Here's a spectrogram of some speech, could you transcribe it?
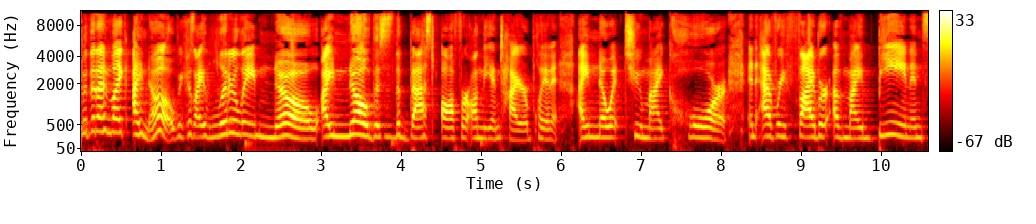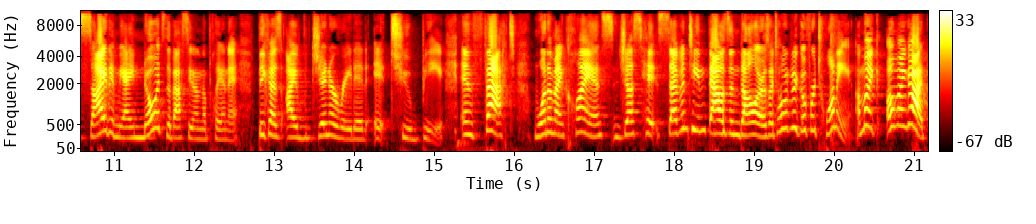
But then I'm like, I know because I literally know, I know this is the best offer on the entire planet. I know it to my core and every fiber of my being inside of me. I know it's the best thing on the planet because I've generated it to be. In fact, one of my clients just hit $17,000. I told her to go for 20. I'm like, oh my God,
